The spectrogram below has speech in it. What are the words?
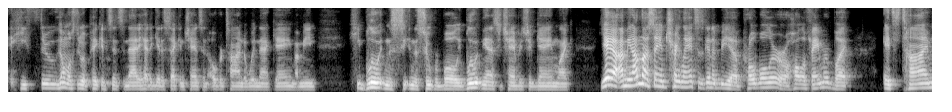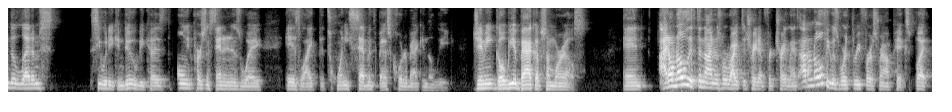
he threw, he almost threw a pick in Cincinnati. Had to get a second chance in overtime to win that game. I mean, he blew it in the in the Super Bowl. He blew it in the NFC Championship game. Like, yeah, I mean, I'm not saying Trey Lance is going to be a Pro Bowler or a Hall of Famer, but it's time to let him see what he can do because the only person standing in his way is like the 27th best quarterback in the league. Jimmy, go be a backup somewhere else. And I don't know if the Niners were right to trade up for Trey Lance. I don't know if he was worth three first round picks, but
